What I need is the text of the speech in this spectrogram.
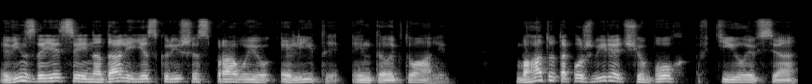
Він, здається, і надалі є скоріше справою еліти, інтелектуалів. Багато також вірять, що Бог втілився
